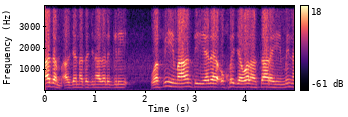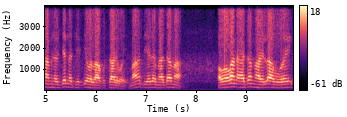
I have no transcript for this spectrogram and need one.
aadam aljanata jinaada la geliyey wa fiihi maalinta iyada ukrija walha saarahi minha min aljanati higyo laha ku saari way maalinta iyada maadaama awoogan aadam hay la abuuray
